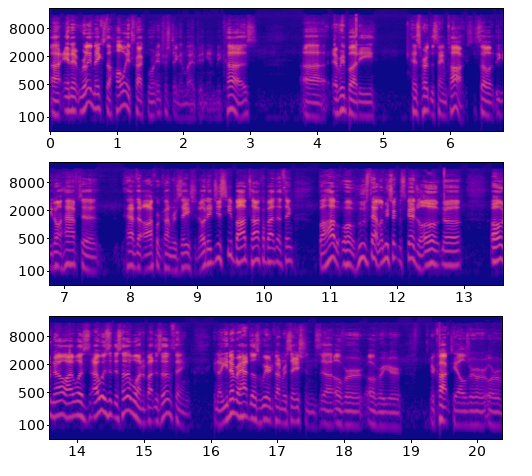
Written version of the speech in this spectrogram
uh, and it really makes the hallway track more interesting, in my opinion, because uh, everybody has heard the same talks. So you don't have to have the awkward conversation. Oh, did you see Bob talk about that thing? Bob, oh, who's that? Let me check the schedule. Oh no, oh no, I was I was at this other one about this other thing. You know, you never had those weird conversations uh, over over your your cocktails or, or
